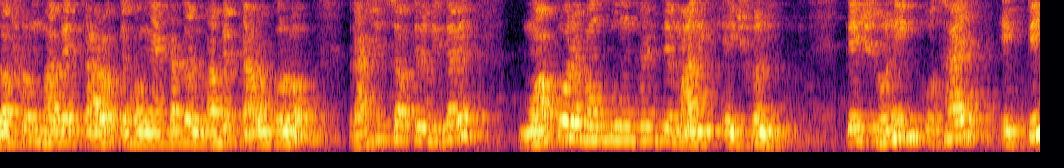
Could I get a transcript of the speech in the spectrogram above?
দশম ভাবের কারক এবং একাদশ ভাবের কারক গ্রহ রাশিচক্রের ভিতরে মকর এবং কুম্ভের যে মালিক এই শনি। তো এই শনি কোথায়? একটি,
